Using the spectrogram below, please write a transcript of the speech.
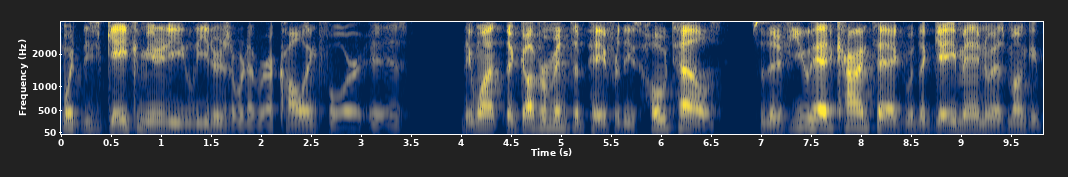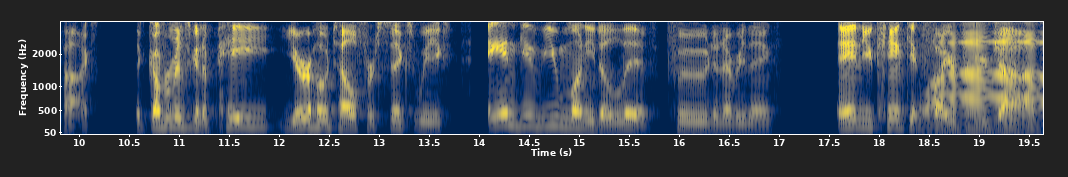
what these gay community leaders or whatever are calling for is, they want the government to pay for these hotels so that if you had contact with a gay man who has monkeypox, the government's gonna pay your hotel for six weeks and give you money to live, food and everything, and you can't get fired from your job.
